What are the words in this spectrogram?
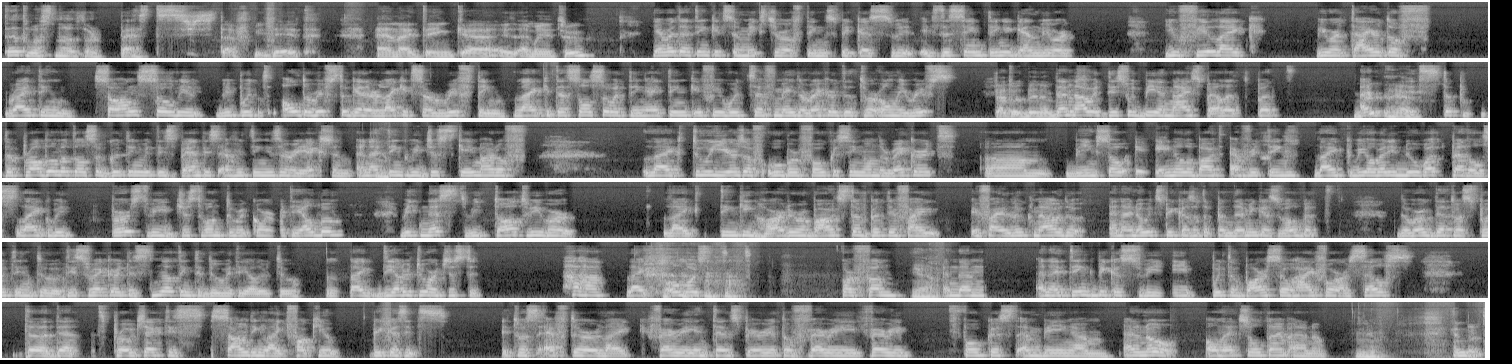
that was not our best stuff we did. And i think uh, is, am i true Yeah, but I think it's a mixture of things because we, it's the same thing again. We were, you feel like we were tired of writing songs, so we we put all the riffs together like it's a riff thing. Like that's also a thing. I think if we would have made a record that were only riffs, that would have been a then now it, this would be a nice ballad. But I- Good, yeah. it's the the problem, but also good thing with this band is everything is a reaction, and I mm. think we just came out of like two years of Uber focusing on the record, um, being so anal about everything. Like we already knew what pedals. Like with Burst, we just want to record the album. With Nest, we thought we were like thinking harder about stuff. But if I if I look now, the and I know it's because of the pandemic as well, but the work that was put into this record is nothing to do with the other two. Like the other two are just a haha, like almost for fun. Yeah. And then and I think because we put the bar so high for ourselves, the that project is sounding like fuck you because it's it was after like very intense period of very very focused and being um I don't know on edge all natural time I don't know Yeah. And uh,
